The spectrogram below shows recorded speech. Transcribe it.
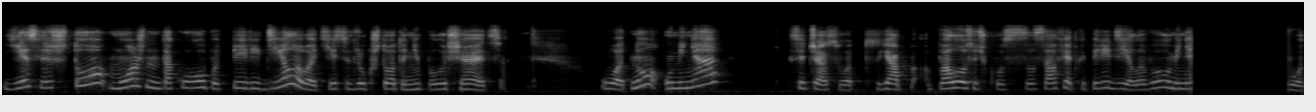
Если что, можно такой опыт переделывать, если вдруг что-то не получается. Вот, но у меня сейчас вот я полосочку с салфеткой переделываю, у меня вот.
